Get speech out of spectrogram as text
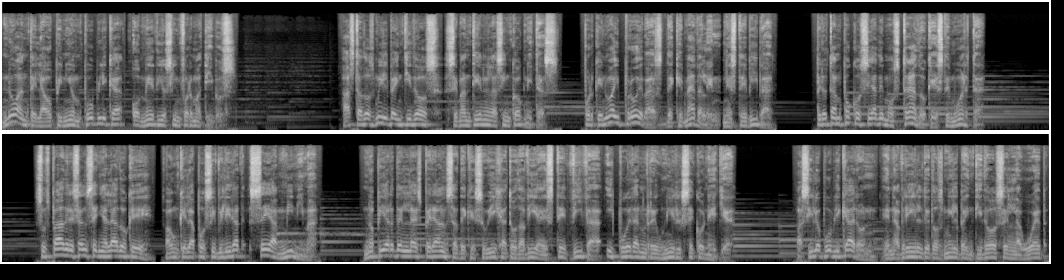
no ante la opinión pública o medios informativos. Hasta 2022 se mantienen las incógnitas, porque no hay pruebas de que Madeline esté viva, pero tampoco se ha demostrado que esté muerta. Sus padres han señalado que, aunque la posibilidad sea mínima, no pierden la esperanza de que su hija todavía esté viva y puedan reunirse con ella. Así lo publicaron en abril de 2022 en la web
